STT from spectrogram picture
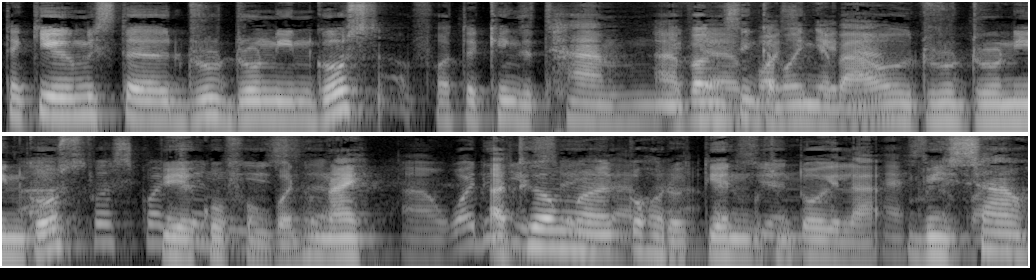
Thank you, Mr. Rudronin Ghost, for taking the time. À, vâng, xin cảm ơn nhà báo Rudronin Ghost vì cuộc phỏng vấn hôm nay. À, thưa ông, câu hỏi đầu tiên của chúng tôi là vì sao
